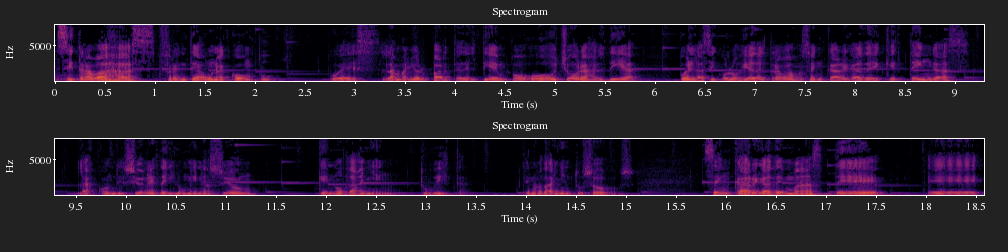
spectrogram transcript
Si trabajas frente a una compu, pues la mayor parte del tiempo o ocho horas al día, pues la psicología del trabajo se encarga de que tengas las condiciones de iluminación que no dañen tu vista, que no dañen tus ojos. Se encarga además de eh,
